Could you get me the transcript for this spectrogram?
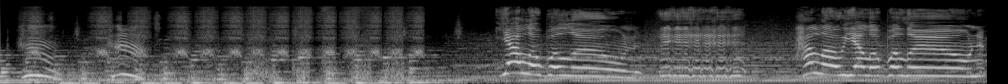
Yellow balloon! Hello, yellow balloon!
